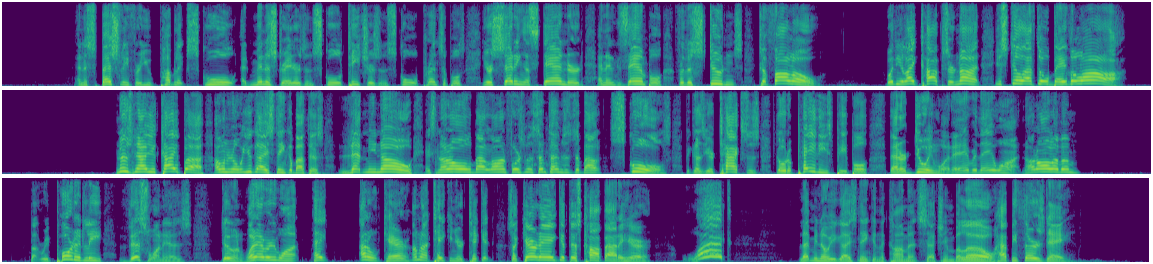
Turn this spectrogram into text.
and especially for you public school administrators and school teachers and school principals, you're setting a standard and an example for the students to follow. Whether you like cops or not, you still have to obey the law. News Now Yucaipa. I want to know what you guys think about this. Let me know. It's not all about law enforcement. Sometimes it's about schools because your taxes go to pay these people that are doing whatever they want. Not all of them, but reportedly, this one is doing whatever they want. Hey, I don't care. I'm not taking your ticket. Security, get this cop out of here. What? Let me know what you guys think in the comments section below. Happy Thursday.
